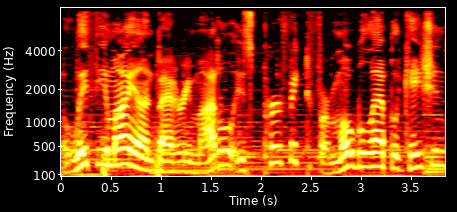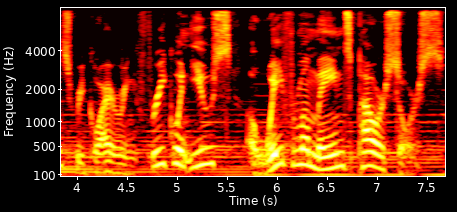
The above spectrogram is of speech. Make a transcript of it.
The lithium ion battery model is perfect for mobile applications requiring frequent use away from a mains power source.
